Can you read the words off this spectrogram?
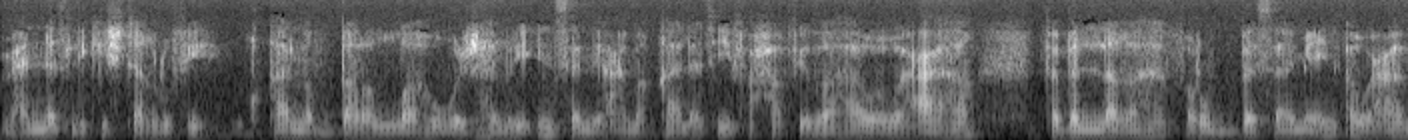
مع الناس اللي كيشتغلوا فيه. وقال نضر الله وجه امرئ سمع مقالتي فحفظها ووعاها فبلغها فرب سامع أو عام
